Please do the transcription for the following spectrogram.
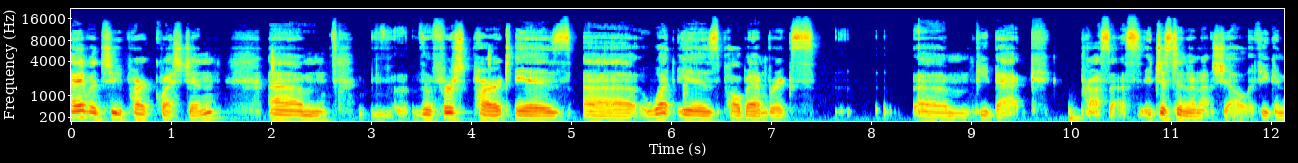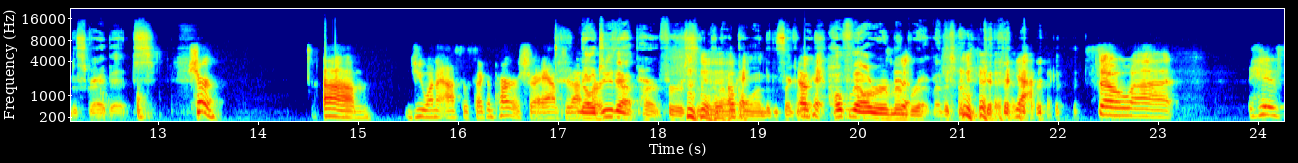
I have a two part question. Um, the first part is uh, what is Paul Bambrick's um, feedback process? It, just in a nutshell, if you can describe it. Sure. Um, do you want to ask the second part or should I answer that? No, first? do that part first and then I'll okay. go on to the second okay. part. Hopefully I'll remember it by the time we get there. yeah. So uh, his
